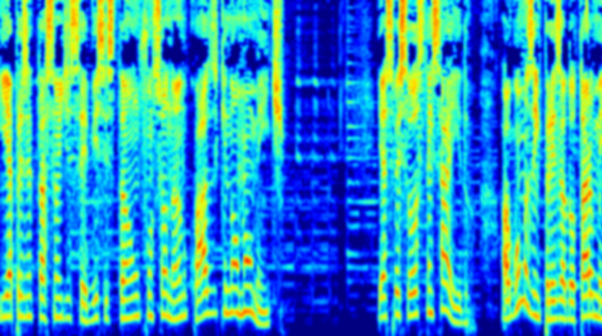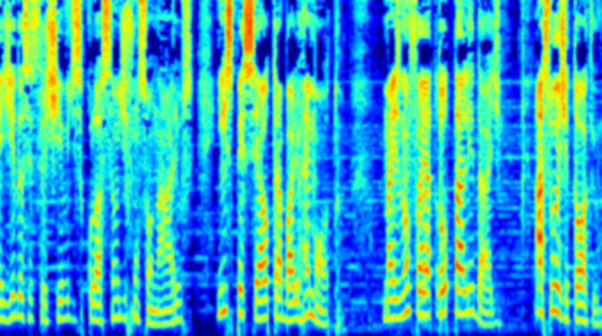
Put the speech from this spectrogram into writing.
e a apresentação de serviços estão funcionando quase que normalmente. E as pessoas têm saído. Algumas empresas adotaram medidas restritivas de circulação de funcionários, em especial trabalho remoto, mas não foi a totalidade. As ruas de Tóquio,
